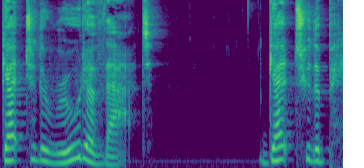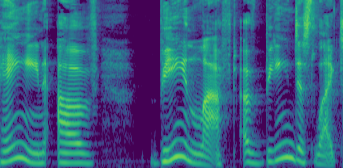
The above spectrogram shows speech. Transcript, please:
Get to the root of that. Get to the pain of being left, of being disliked.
